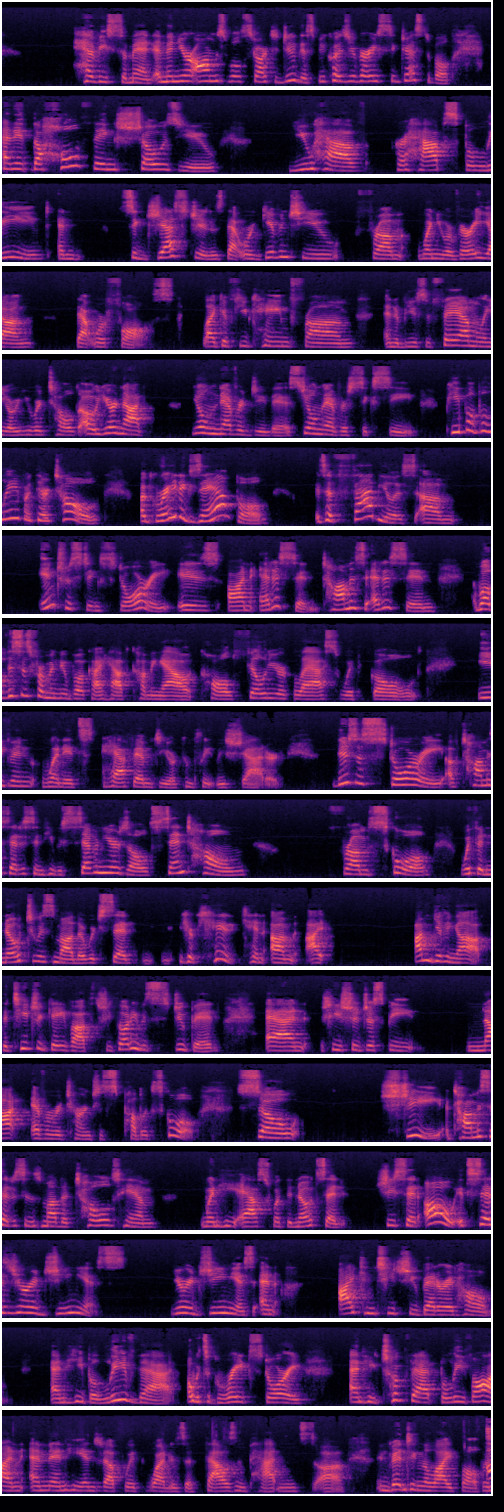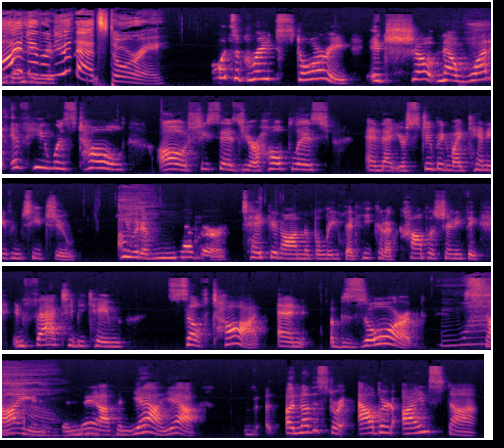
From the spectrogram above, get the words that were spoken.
heavy cement and then your arms will start to do this because you're very suggestible and it the whole thing shows you you have perhaps believed and suggestions that were given to you from when you were very young that were false. Like if you came from an abusive family or you were told, oh, you're not, you'll never do this, you'll never succeed. People believe what they're told. A great example is a fabulous, um, interesting story is on Edison. Thomas Edison well, this is from a new book I have coming out called Fill Your Glass with Gold, even when it's half empty or completely shattered. There's a story of Thomas Edison. He was seven years old, sent home from school with a note to his mother, which said, "Your kid can um I." I'm giving up. The teacher gave up. She thought he was stupid and he should just be not ever return to public school. So she, Thomas Edison's mother, told him when he asked what the note said, she said, Oh, it says you're a genius. You're a genius. And I can teach you better at home. And he believed that. Oh, it's a great story. And he took that belief on, and then he ended up with what is a thousand patents, uh, inventing the light bulb. I never this- knew that story. Oh, it's a great story. It show now. What if he was told, "Oh, she says you're hopeless and that you're stupid, and I can't even teach you." He would have never taken on the belief that he could accomplish anything. In fact, he became self-taught and absorbed wow. science and math and yeah, yeah. Another story, Albert Einstein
